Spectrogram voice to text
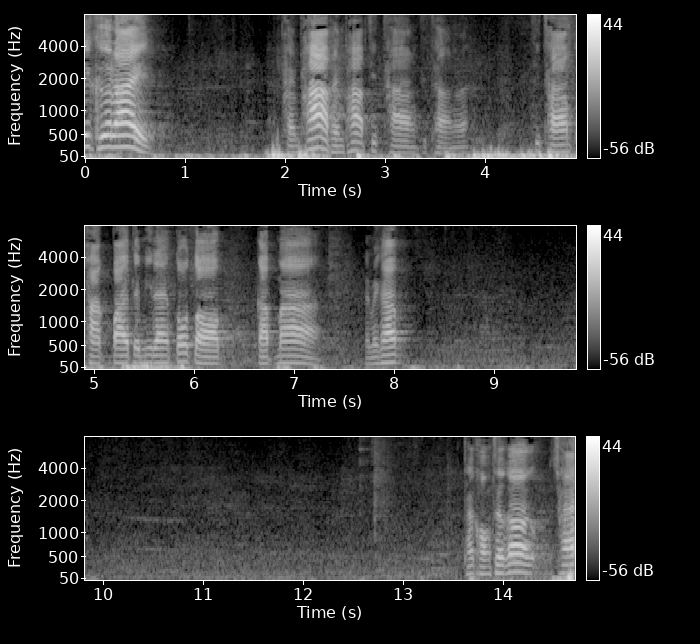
นี่คืออะไร แผนภาพแผนภาพทิศทางทิศทางนะทิศทางผักไปแต่มีแรงโต้ตอบกลับมาเห็นไหมครับถ้าของเธอก็ใช้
